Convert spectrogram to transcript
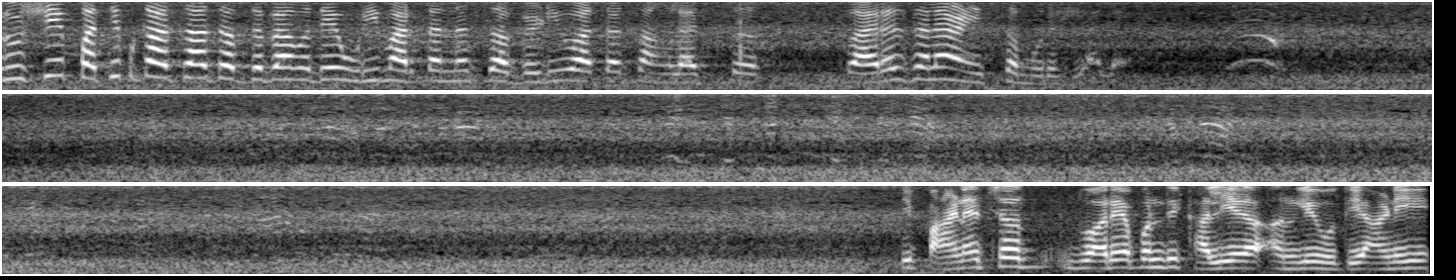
ऋषी पथिपकाचा धबधब्यामध्ये उडी मारतानाचा व्हिडिओ आता चांगलाच व्हायरल झाला आणि समोरही आला ती पाण्याच्या द्वारे आपण ती खाली आणली होती आणि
